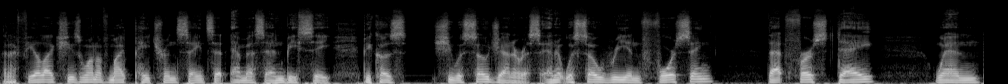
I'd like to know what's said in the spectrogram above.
that I feel like she's one of my patron saints at MSNBC because she was so generous and it was so reinforcing that first day when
